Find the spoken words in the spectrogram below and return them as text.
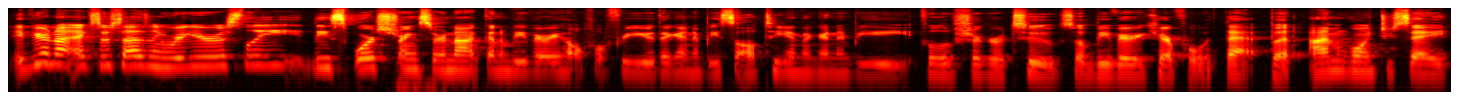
If you're not exercising rigorously, these sports drinks are not going to be very helpful for you. They're going to be salty and they're going to be full of sugar too. So be very careful with that. But I'm going to say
